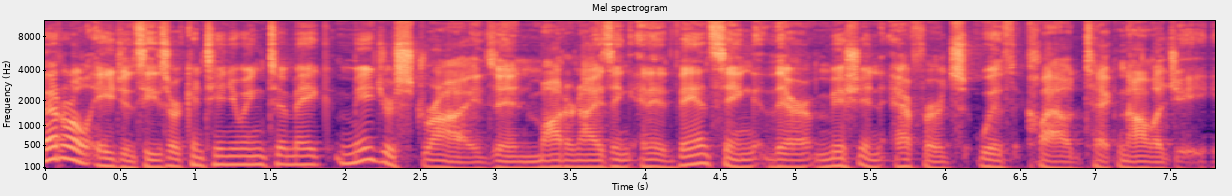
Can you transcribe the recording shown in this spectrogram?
Federal agencies are continuing to make major strides in modernizing and advancing their mission efforts with cloud technology.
